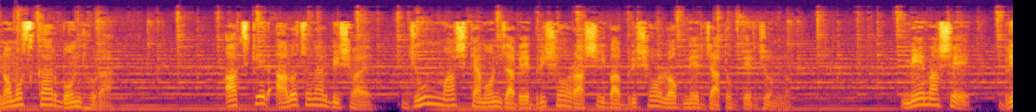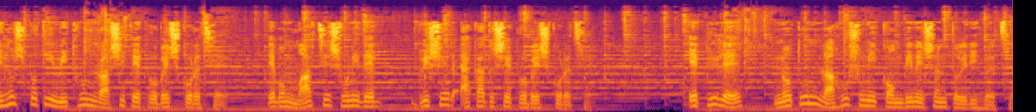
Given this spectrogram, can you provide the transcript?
নমস্কার বন্ধুরা। আজকের আলোচনার বিষয়, জুন মাস কেমন যাবে বৃষ রাশি বা বৃষ লগ্নের জাতকদের জন্য। মে মাসে বৃহস্পতি মিথুন রাশিতে প্রবেশ করেছে এবং মার্চে শনিদেব বৃষের একাদশে প্রবেশ করেছে। এপ্রিলে নতুন রাহু শনি কম্বিনেশন তৈরি হয়েছে।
